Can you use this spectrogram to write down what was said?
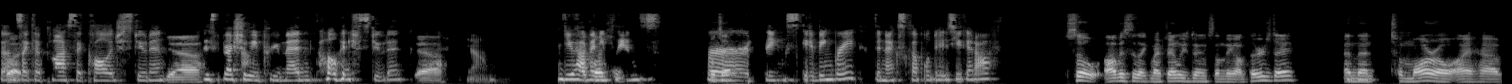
Sounds But- like a classic college student, Yeah, especially pre-med college student. yeah. Yeah. Do you have A any question. plans for Thanksgiving break, the next couple days you get off? So obviously, like my family's doing something on Thursday, and mm-hmm. then tomorrow I have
